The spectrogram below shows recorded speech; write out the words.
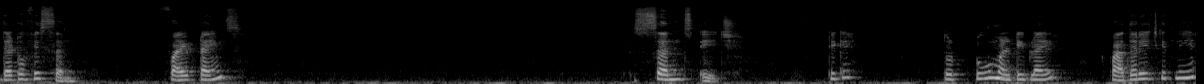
that of his son. 5 times son's age ठीक है? तो टू मल्टीप्लाई फादर एज कितनी है?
